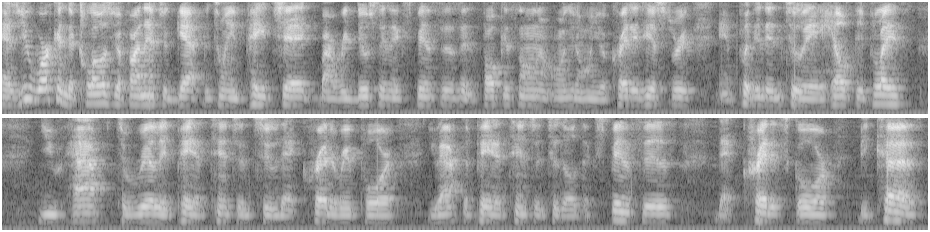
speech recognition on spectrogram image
As you're working to close your financial gap between paycheck by reducing expenses and focus on, on you know on your credit history and putting it into a healthy place, you have to really pay attention to that credit report. You have to pay attention to those expenses, that credit score, because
